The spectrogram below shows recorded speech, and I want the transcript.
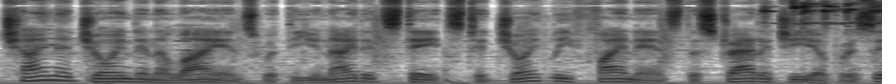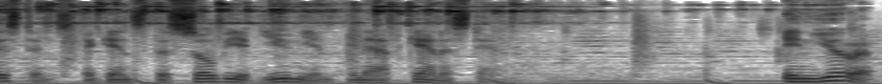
China joined an alliance with the United States to jointly finance the strategy of resistance against the Soviet Union in Afghanistan. In Europe,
